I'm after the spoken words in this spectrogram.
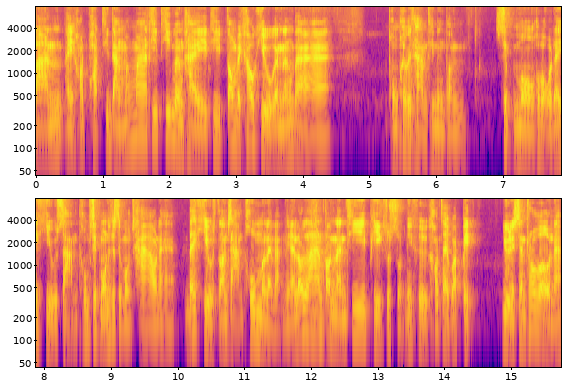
ร้านไอฮอตพอตที่ดังมากๆที่ที่เมืองไทยที่ต้องไปเข้าคิวกันตั้งแต่ ผมเคยไปถามทีหนึ่งตอน10โมงเขาบอกว่าได้คิวสามทุ่มสิบโมงนี่คือสิบโมงเช้านะฮะได้คิวตอนสามทุ่มอะไรแบบนี้แล้วร้านตอนนั้นที่พีคสุดๆ นี่คือเข้าใจว่าปิดอยู่ในเซ็นทรัลเวิลด์นะ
